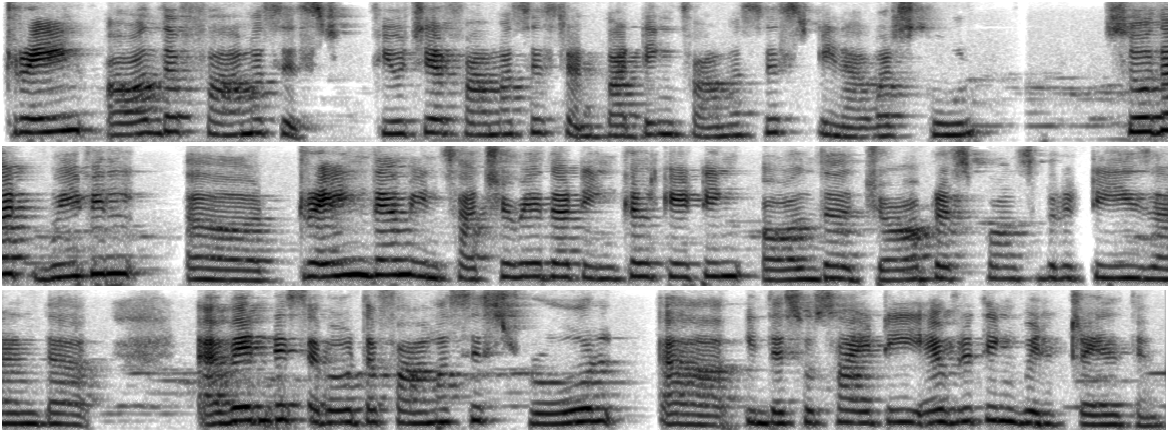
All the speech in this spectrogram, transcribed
train all the pharmacists, future pharmacists and budding pharmacists in our school so that we will uh, train them in such a way that inculcating all the job responsibilities and the awareness about the pharmacist role uh, in the society everything will trail them.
